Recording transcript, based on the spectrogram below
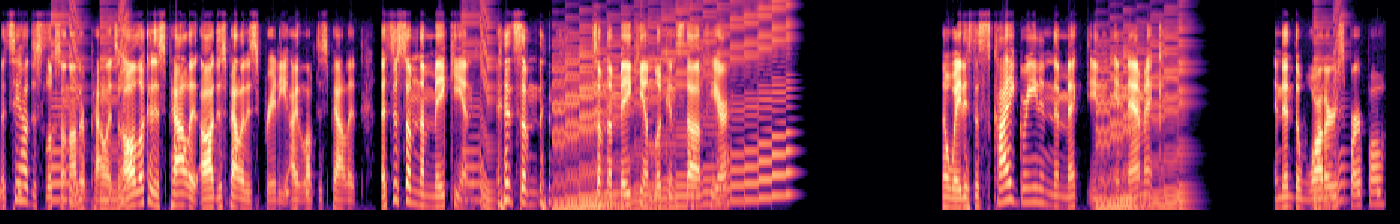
Let's see how this looks on other palettes. Mm. Oh, look at this palette. Oh, this palette is pretty. I love this palette. Let's do some Namekian. some some Namekian looking stuff here. No, wait. Is the sky green in, Namek in, in Namek? And then the water is purple?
